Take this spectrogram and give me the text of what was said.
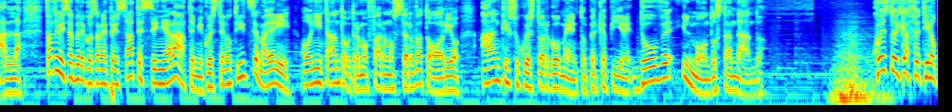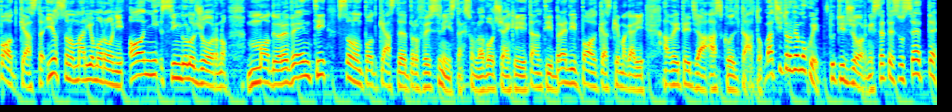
galla. Fatemi sapere cosa ne pensate, segnalatemi queste notizie, magari ogni tanto potremo fare un osservatorio anche su questo argomento per capire dove il mondo sta andando. Questo è il Caffettino Podcast, io sono Mario Moroni, ogni singolo giorno modero eventi, sono un podcast professionista e sono la voce anche di tanti branded podcast che magari avete già ascoltato. Ma ci troviamo qui tutti i giorni, 7 su 7,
